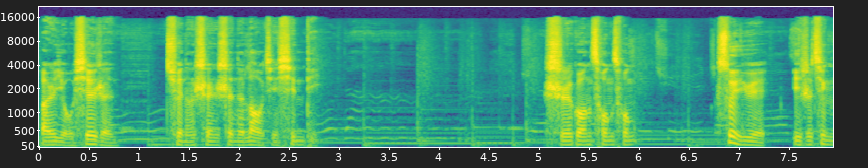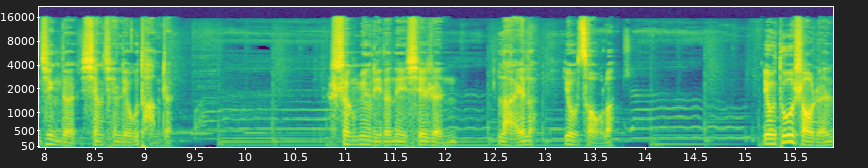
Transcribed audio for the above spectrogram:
而有些人，却能深深的烙进心底。时光匆匆，岁月一直静静的向前流淌着。生命里的那些人来了又走了，有多少人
